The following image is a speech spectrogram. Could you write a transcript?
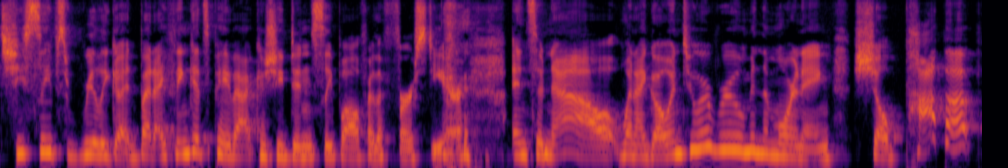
She sleeps really good. But I think it's payback because she didn't sleep well for the first year. and so now when I go into her room in the morning, she'll pop up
